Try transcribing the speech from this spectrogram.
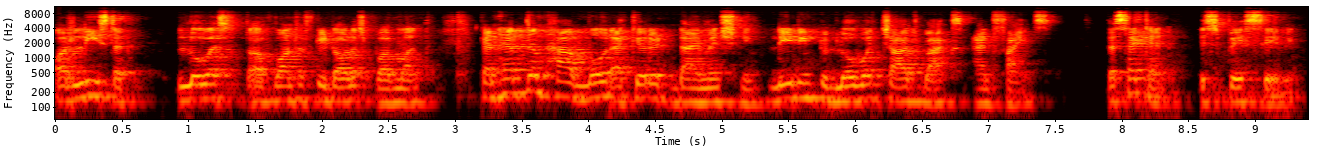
or at least at lowest of $150 per month can help them have more accurate dimensioning, leading to lower chargebacks and fines. The second is space saving.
